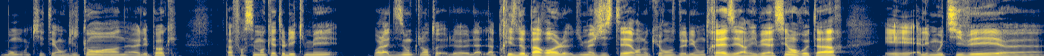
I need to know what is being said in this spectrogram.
bon, qui était anglican hein, à l'époque, pas forcément catholique, mais voilà, disons que la, prise de parole du magistère, en l'occurrence de Léon XIII, est arrivée assez en retard et elle est motivée euh,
